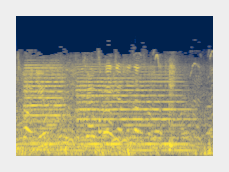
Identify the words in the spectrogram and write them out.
Zadzwonię? Zadzwonię, zadzwonię.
